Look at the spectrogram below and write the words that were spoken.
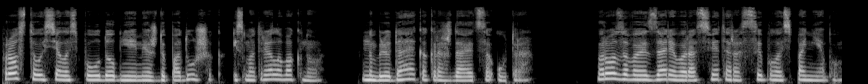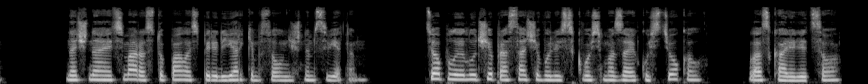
Просто уселась поудобнее между подушек и смотрела в окно, наблюдая, как рождается утро. Розовое зарево рассвета рассыпалось по небу. Ночная тьма расступалась перед ярким солнечным светом. Теплые лучи просачивались сквозь мозаику стекол, ласкали лицо,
